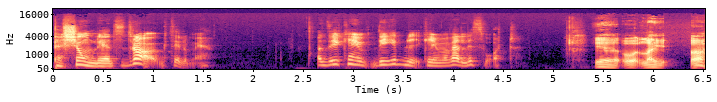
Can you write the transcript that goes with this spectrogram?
personlighetsdrag till och med. Det kan ju, det blir, kan ju vara väldigt svårt. Yeah, or like, uh,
